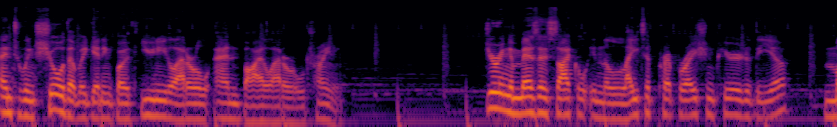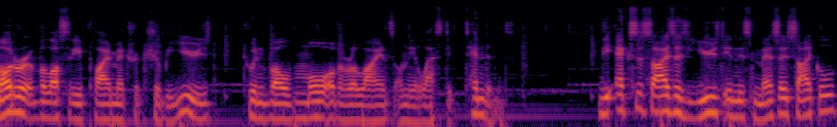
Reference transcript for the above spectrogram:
and to ensure that we're getting both unilateral and bilateral training. During a mesocycle in the later preparation period of the year, moderate velocity plyometrics should be used to involve more of a reliance on the elastic tendons. The exercises used in this mesocycle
